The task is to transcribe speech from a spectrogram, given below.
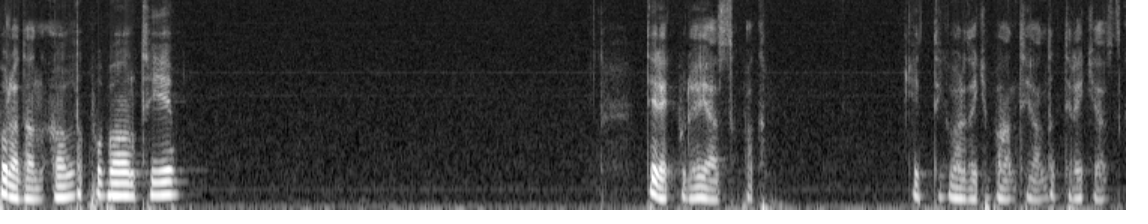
Buradan aldık bu bağıntıyı. Direkt buraya yazdık bakın. Gittik oradaki bağıntıyı aldık direkt yazdık.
